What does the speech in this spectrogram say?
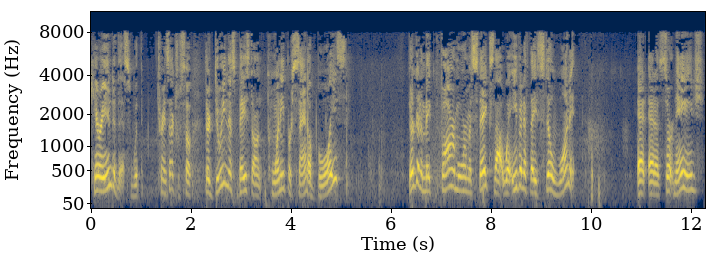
carry into this with transsexuals. So they're doing this based on 20% of boys. They're going to make far more mistakes that way, even if they still want it at, at a certain age.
